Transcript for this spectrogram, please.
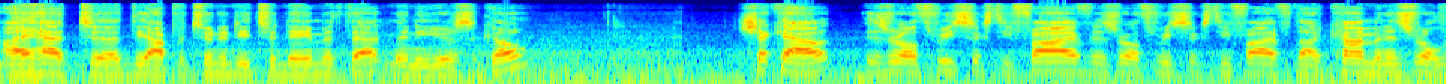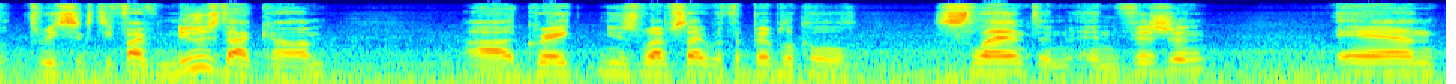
I had to, the opportunity to name it that many years ago. Check out Israel 365, Israel365.com, and Israel365news.com. Uh, great news website with a biblical slant and, and vision. And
